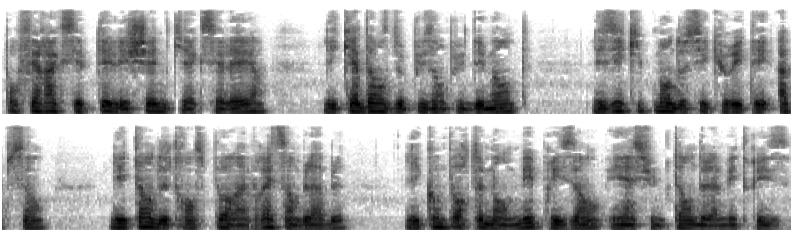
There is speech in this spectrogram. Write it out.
pour faire accepter les chaînes qui accélèrent, les cadences de plus en plus démentes, les équipements de sécurité absents, les temps de transport invraisemblables, les comportements méprisants et insultants de la maîtrise.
